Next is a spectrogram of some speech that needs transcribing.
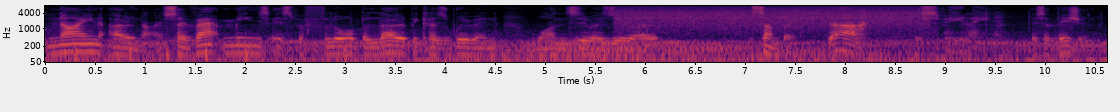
909. So that means it's the floor below because we're in 100 something. Ah, this feeling. It's a vision.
